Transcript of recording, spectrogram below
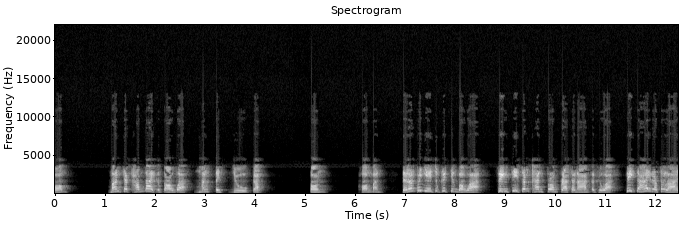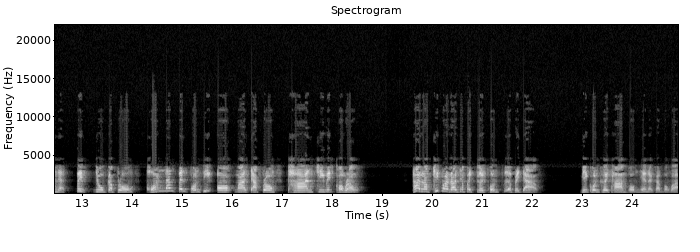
งอม มันจะทำได้ก็ต่อว่ามันติดอยู่กับต้นของมัน แต่นั้นพระเยซูคริสต์จึงบอกว่า สิ่งที่สำคัญพระองค์ปรารถนาก็คือว่า ที่จะให้เราทั้งหลายเนี่ย ติดอยู่กับโปรงผลนั้นเป็นผลที่ออกมาจากโปรงผ่านชีวิตของเรา ถ้าเราคิดว่าเราจะไปเกิดผลเพื่อพระเจ้า มีคนเคยถามผมเนี่ยนะครับ บอกว่า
